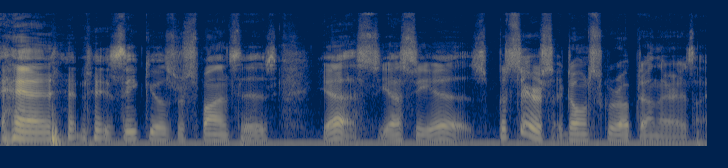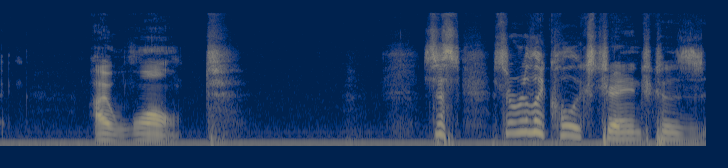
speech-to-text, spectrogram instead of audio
And Ezekyle's response is, "Yes, yes, he is. But seriously, don't screw up down there." He's like, "I won't." It's just it's a really cool exchange because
